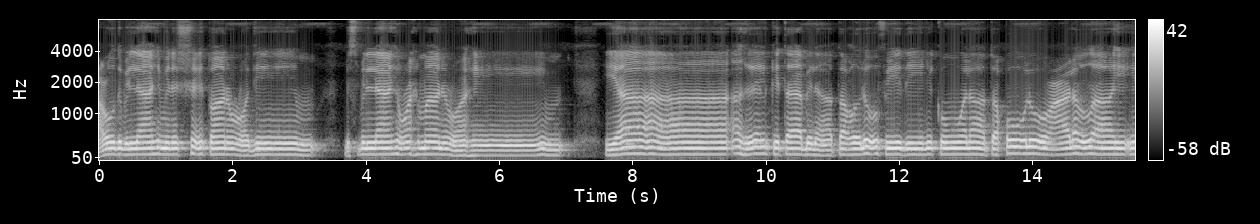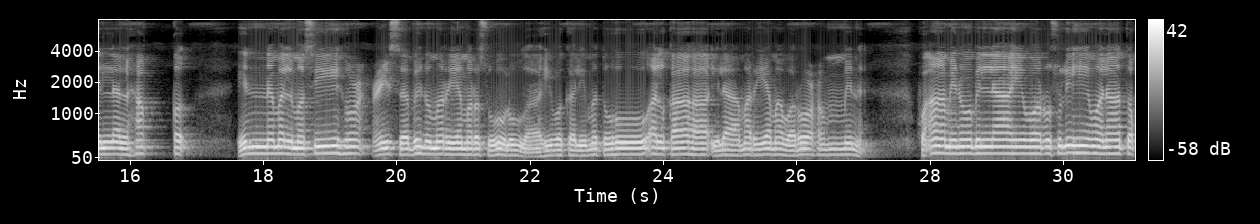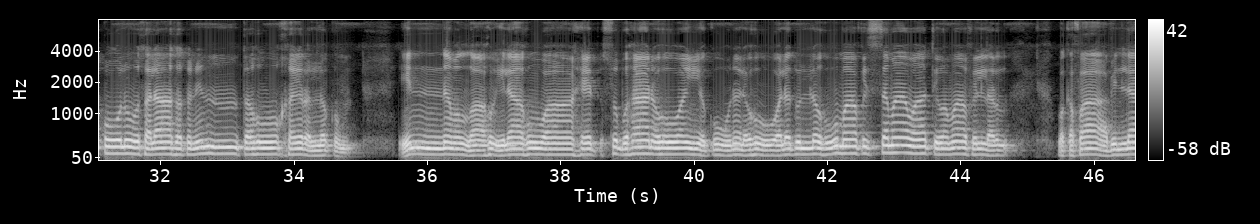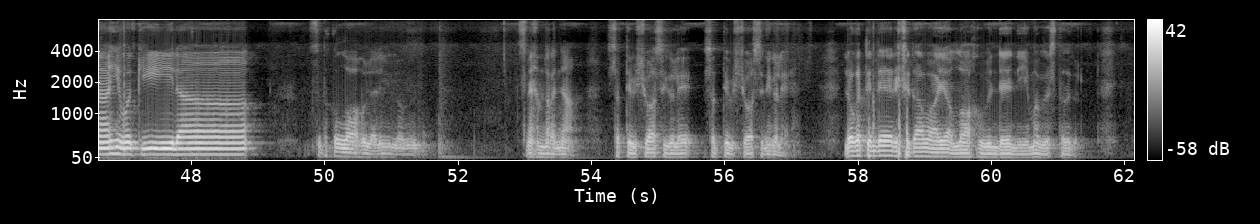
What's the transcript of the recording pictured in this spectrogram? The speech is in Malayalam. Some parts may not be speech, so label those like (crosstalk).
أعوذ بالله من الشيطان الرجيم. بسم الله الرحمن الرحيم. يا أهل الكتاب لا تغلوا في دينكم ولا تقولوا على الله إلا الحق. إنما المسيح عيسى بن مريم رسول الله وكلمته ألقاها إلى مريم وروح منه. فآمنوا بالله ورسله ولا تقولوا ثلاثة انتهوا خيرا لكم إنما الله إله واحد سبحانه أن يكون له ولد له ما في السماوات وما في الأرض وكفى بالله وكيلا صدق الله العلي العظيم സ്നേഹം നിറഞ്ഞ സത്യവിശ്വാസികളെ സത്യവിശ്വാസിനികളെ ലോകത്തിന്റെ രക്ഷിതാവായ അള്ളാഹുവിന്റെ നിയമവ്യവസ്ഥതകൾ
